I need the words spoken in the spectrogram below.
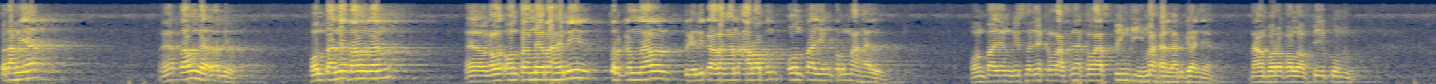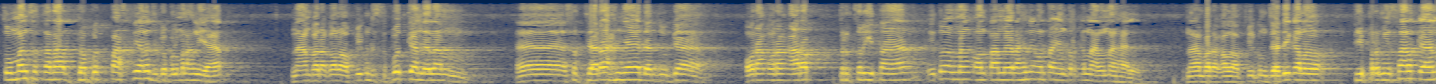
Pernah lihat? Eh, tahu enggak tadi? Ontanya tahu kan? Eh, kalau onta merah ini terkenal dari kalangan Arab onta yang termahal. Onta yang misalnya kelasnya kelas tinggi, mahal harganya. Nah, barakallahu fikum. Cuman secara dapat pasti Anda juga belum pernah lihat. Nah, barakallahu fikum disebutkan dalam eh, sejarahnya dan juga orang-orang Arab bercerita, itu memang onta merah ini onta yang terkenal mahal. Nah, barakallahu fikum. Jadi kalau dipermisalkan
